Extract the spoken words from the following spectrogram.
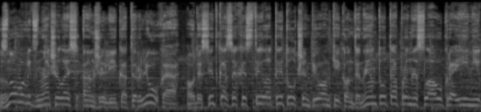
Знову відзначилась Анжеліка Терлюха. Одеситка захистила титул чемпіонки континенту та принесла Україні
